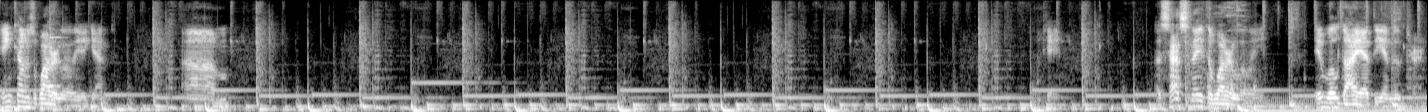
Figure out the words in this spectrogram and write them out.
In comes Water Lily again. Um, okay. Assassinate the Water Lily. It will die at the end of the turn.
